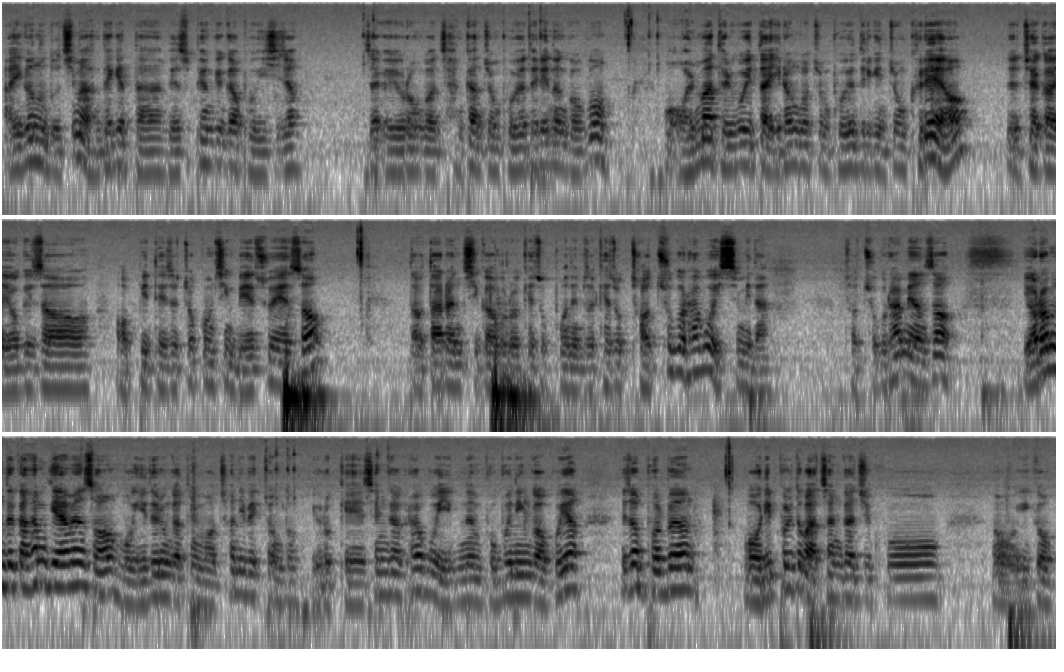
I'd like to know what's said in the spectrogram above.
아 이거는 놓치면 안 되겠다. 매수 평균가 보이시죠? 제가 이런 거 잠깐 좀 보여드리는 거고 뭐 얼마 들고 있다 이런 거좀 보여드리긴 좀 그래요. 제가 여기서 업비트에서 조금씩 매수해서 또 다른 지갑으로 계속 보내면서 계속 저축을 하고 있습니다. 저축을 하면서 여러분들과 함께 하면서 뭐 이더리움 같은 뭐 1200 정도 이렇게 생각을 하고 있는 부분인 거고요. 그래서 보면 뭐 리플도 마찬가지고 어 이거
